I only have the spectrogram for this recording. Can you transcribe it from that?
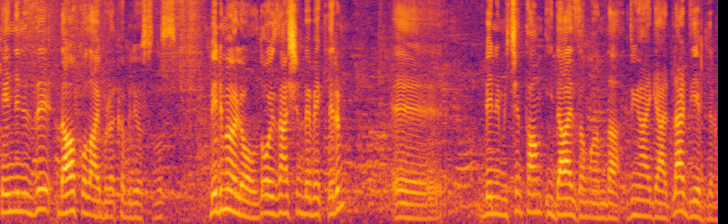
kendinizi daha kolay bırakabiliyorsunuz. Benim öyle oldu. O yüzden şimdi bebeklerim ee, benim için tam ideal zamanda dünyaya geldiler diyebilirim.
